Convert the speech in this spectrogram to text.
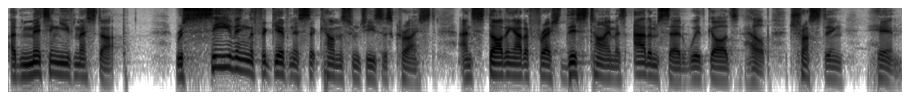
admitting you've messed up, receiving the forgiveness that comes from Jesus Christ, and starting out afresh, this time, as Adam said, with God's help, trusting Him.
